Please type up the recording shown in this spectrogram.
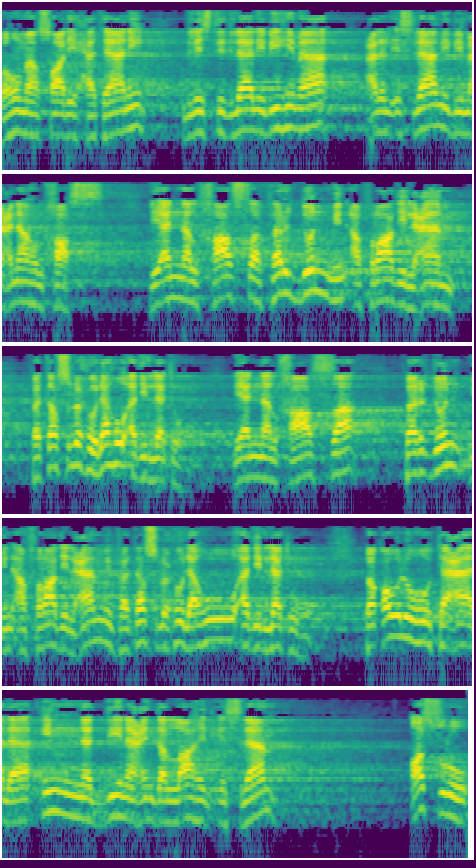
وهما صالحتان للاستدلال بهما على الإسلام بمعناه الخاص. لأن الخاص فرد من أفراد العام فتصلح له أدلته. لأن الخاص فرد من أفراد العام فتصلح له أدلته. فقوله تعالى إن الدين عند الله الإسلام أصل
